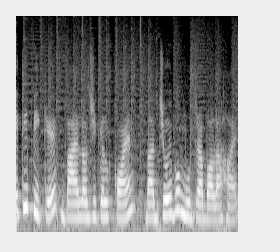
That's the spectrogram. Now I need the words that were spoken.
এটিপিকে বায়োলজিক্যাল কয়েন বা জৈব মুদ্রা বলা হয়।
